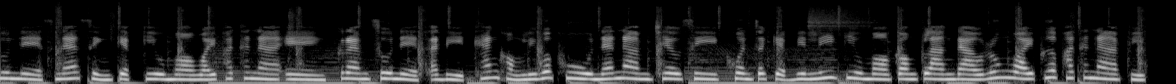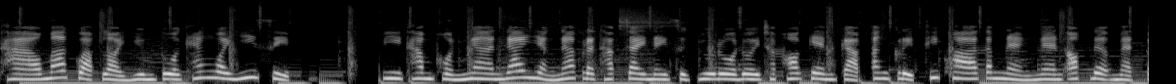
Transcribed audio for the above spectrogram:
ซูเนสแนะสิงเก็บกิลมอไว้พัฒนาเอง แกรมซูเนสอดีตแข้งของลิเวอร์พูลแนะนำเชลซีควรจะเก็บบิลลี่กิลมอกองกลางดาวรุ่งไว้เพื่อพัฒนาฝีเท้ามากกว่าปล่อยยืมตัวแข้งวัย 20 ปีทำผลงานได้อย่างน่าประทับใจในศึกยูโรโดยเฉพาะเกมกับอังกฤษที่คว้าตำแหน่ง Man of the Match ไป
